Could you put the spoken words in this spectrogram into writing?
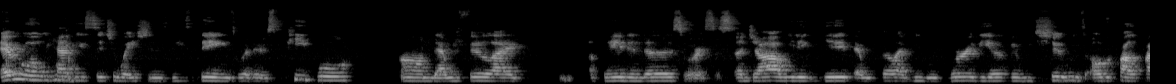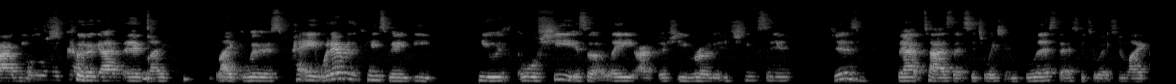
everyone we have these situations, these things where there's people um, that we feel like abandoned us or it's a, a job we didn't get that we felt like we was worthy of it. We should, we was overqualified. We could have got that, like, like whether it's pay, whatever the case may be. He was, well, she is a lady author. She wrote it and she was saying, just baptize that situation, bless that situation. Like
